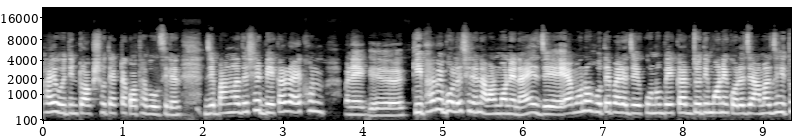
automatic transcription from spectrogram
ভাই ওই দিন টক শোতে একটা কথা বলছিলেন যে, বাংলাদেশের বেকাররা এখন মানে কীভাবে বলেছিলেন আমার মনে নাই যে, এমনও হতে পারে যে, কোনো বেকার যদি মনে করে যে, আমার যেহেতু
